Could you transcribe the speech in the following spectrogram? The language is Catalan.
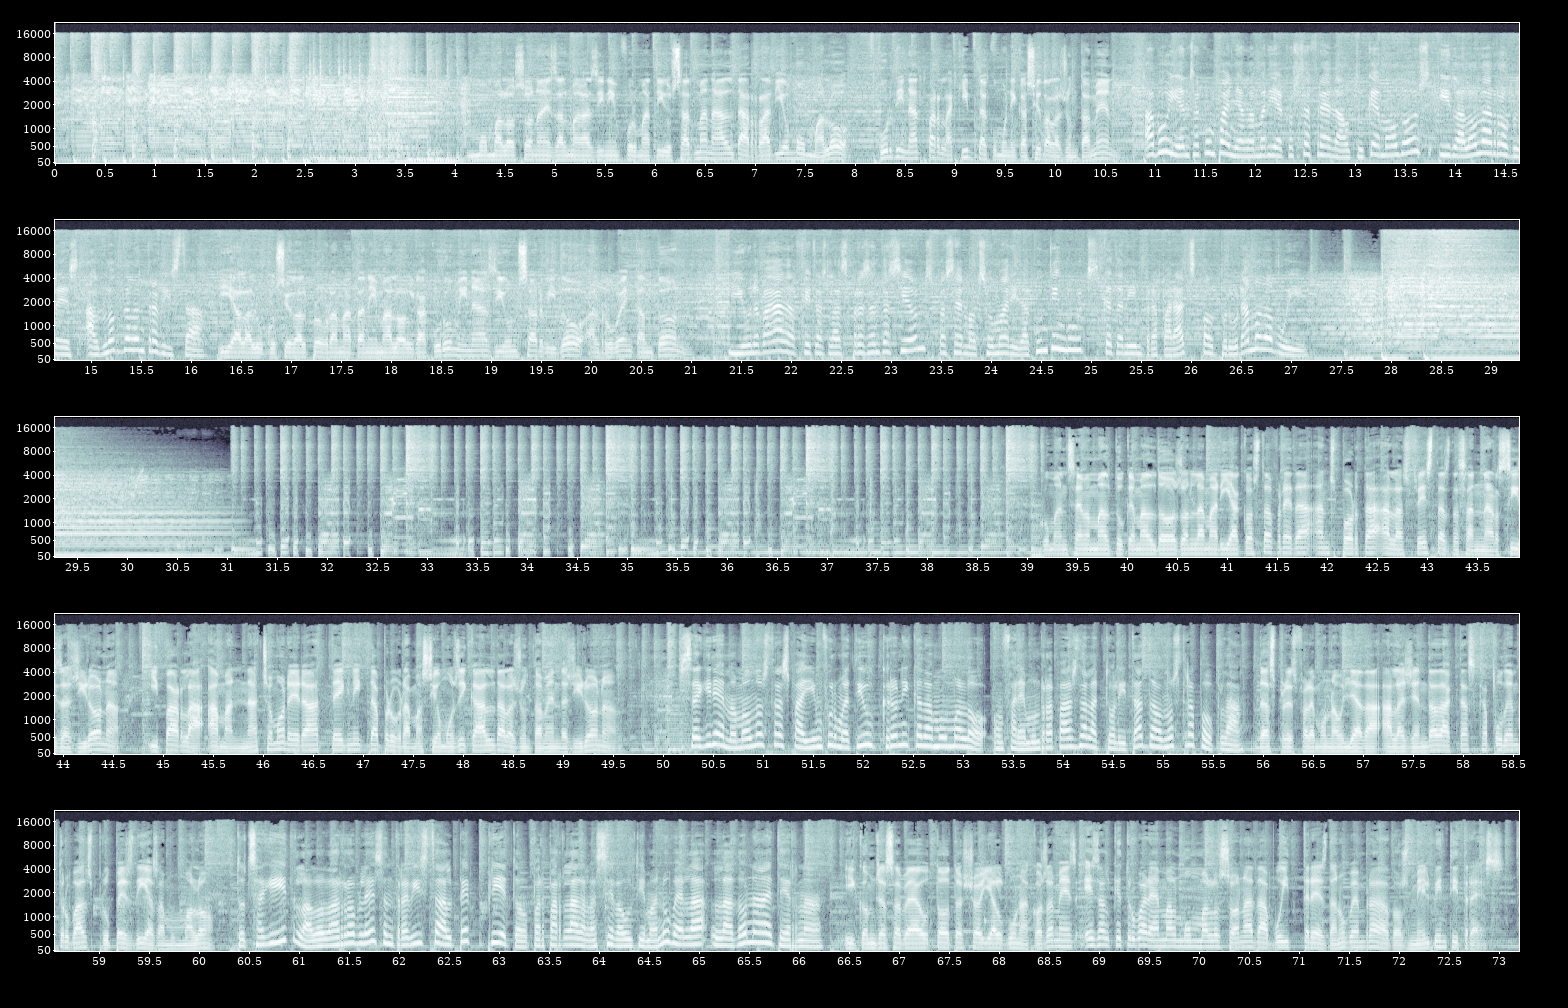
Montmeló Sona és el magazín informatiu setmanal de Ràdio Montmeló, coordinat per l'equip de comunicació de l'Ajuntament. Avui ens acompanya la Maria Costafreda al Toquem el 2 i la Lola Robles al bloc de l'entrevista. I a la locució del programa tenim a l'Olga Coromines i un servidor, el Rubén Cantón. I una vegada fetes les presentacions, passem al sumari de continguts que tenim preparats pel programa d'avui. Comencem amb el Toquem el 2, on la Maria Costa Freda ens porta a les festes de Sant Narcís a Girona i parla amb en Nacho Morera, tècnic de programació musical de l'Ajuntament de Girona. Seguirem amb el nostre espai informatiu Crònica de Montmeló, on farem un repàs de l'actualitat del nostre poble. Després farem una ullada a l'agenda d'actes que podem trobar els propers dies a Montmeló. Tot seguit, la Lola Robles entrevista al Pep Prieto per parlar de la seva última novel·la, La dona eterna. I com ja sabeu, tot això i alguna cosa més és el que trobarem al Montmeló Sona de 8-3 de novembre de 2023.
